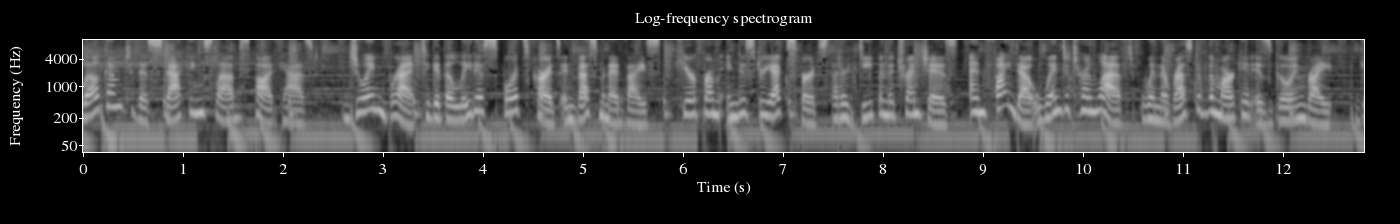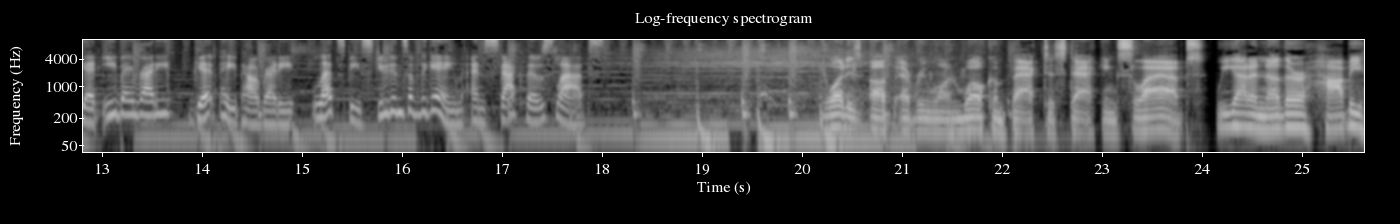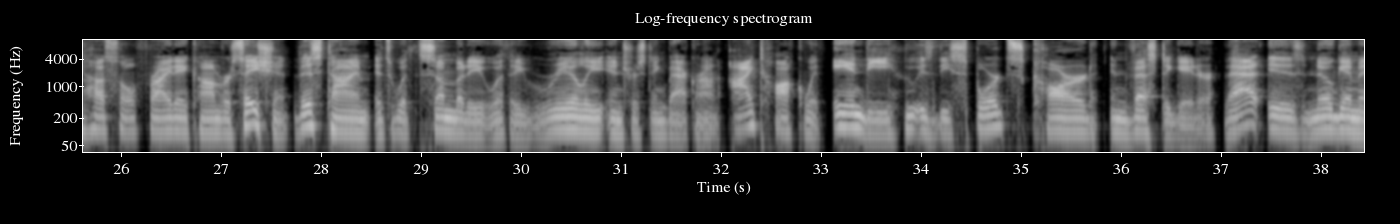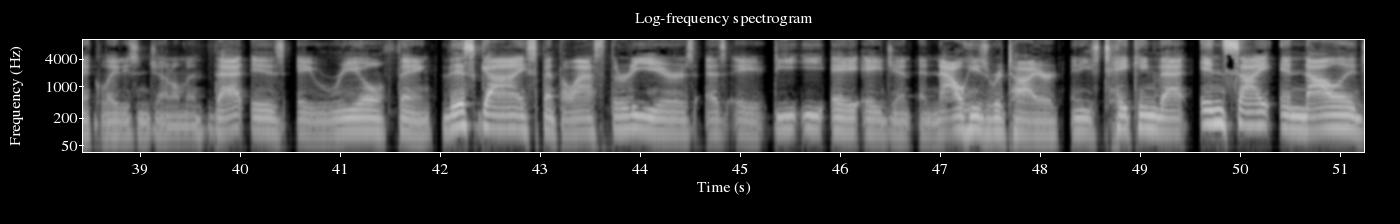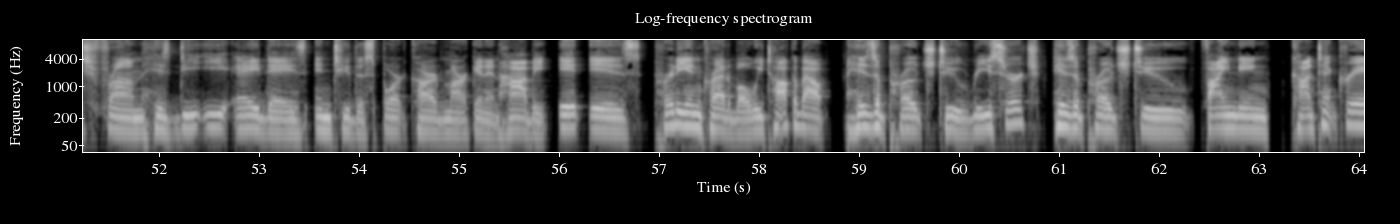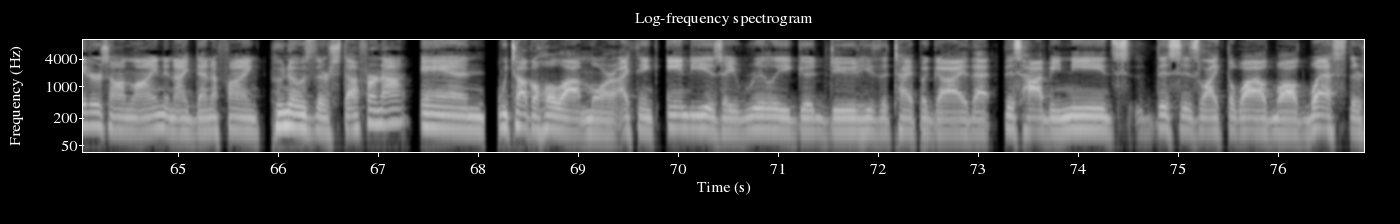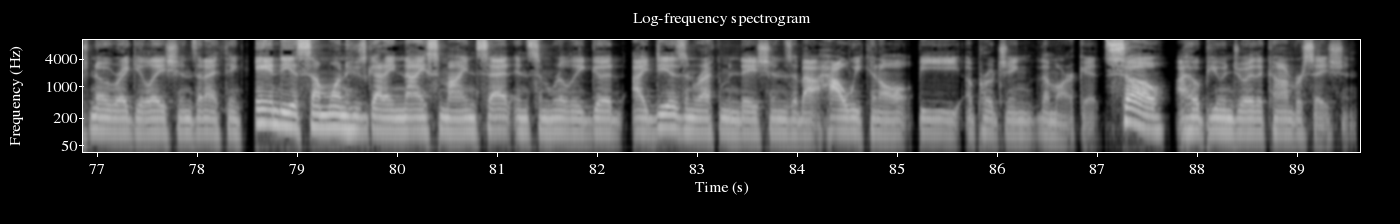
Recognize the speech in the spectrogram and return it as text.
Welcome to the Stacking Slabs podcast. Join Brett to get the latest sports cards investment advice, hear from industry experts that are deep in the trenches, and find out when to turn left when the rest of the market is going right. Get eBay ready, get PayPal ready. Let's be students of the game and stack those slabs. What is up, everyone? Welcome back to Stacking Slabs. We got another Hobby Hustle Friday conversation. This time it's with somebody with a really interesting background. I talk with Andy, who is the sports card investigator. That is no gimmick, ladies and gentlemen. That is a real thing. This guy spent the last 30 years as a DEA agent and now he's retired and he's taking that inside insight and knowledge from his DEA days into the sport card market and hobby. It is pretty incredible. We talk about his approach to research, his approach to finding content creators online and identifying who knows their stuff or not. And we talk a whole lot more. I think Andy is a really good dude. He's the type of guy that this hobby needs. This is like the wild, wild west. There's no regulations. And I think Andy is someone who's got a nice mindset and some really good ideas and recommendations about how we can all be approaching the market. So I hope you enjoy the conversation.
